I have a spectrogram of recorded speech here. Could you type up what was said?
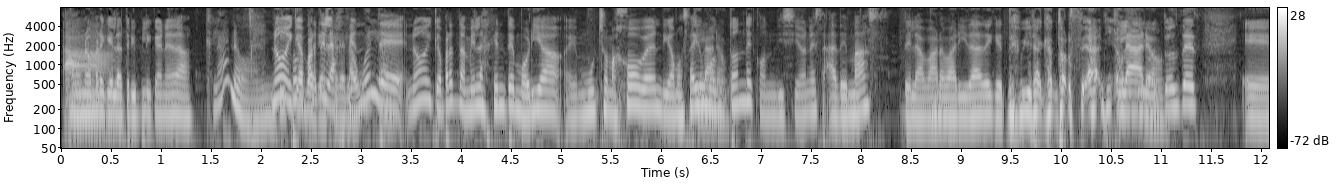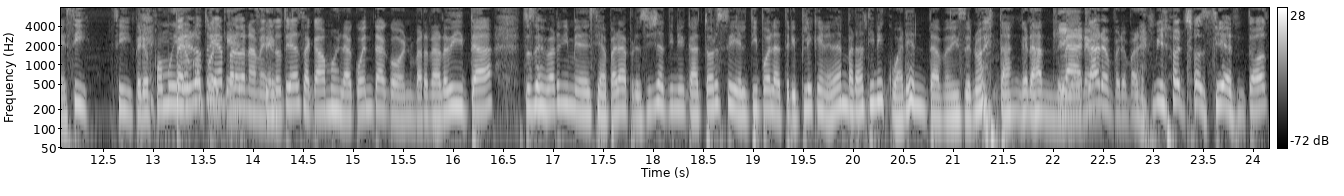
A un hombre que la triplica en edad. Claro. un No, y que aparte la gente, no, y que aparte también la gente moría eh, mucho más joven, digamos, hay Claro. un montón de condiciones además de la barbaridad de que te viera 14 años. Claro. Entonces, eh, sí, sí. Pero fue muy Pero el otro día, porque- perdóname, sí. el otro día sacábamos la cuenta con Bernardita, entonces Bernie me decía, pará, pero si ella tiene 14 y el tipo la triplica en edad, en verdad tiene 40, me dice, no es tan grande. Claro. claro, pero para el 1800,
